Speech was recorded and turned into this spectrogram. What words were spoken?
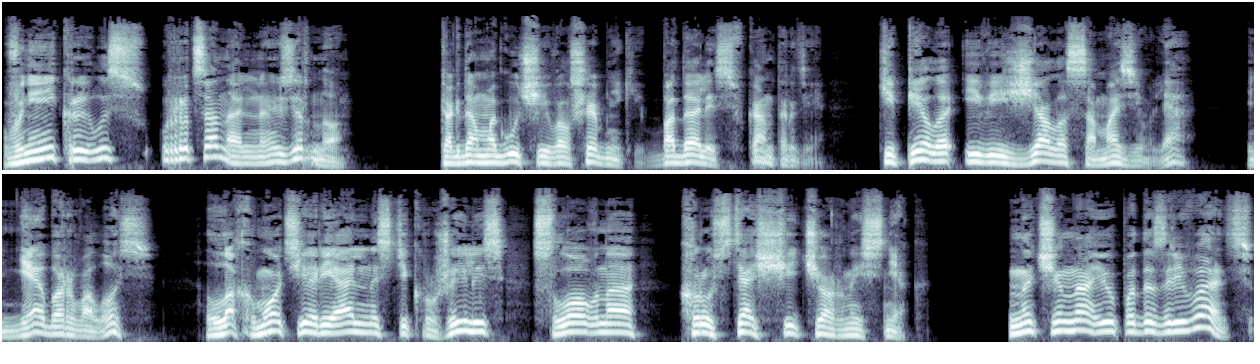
в ней крылось рациональное зерно. Когда могучие волшебники бодались в Канторде, кипела и визжала сама земля, небо рвалось, лохмотья реальности кружились, словно хрустящий черный снег. Начинаю подозревать,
